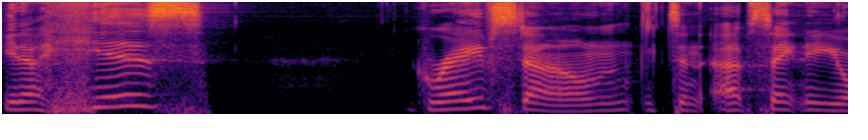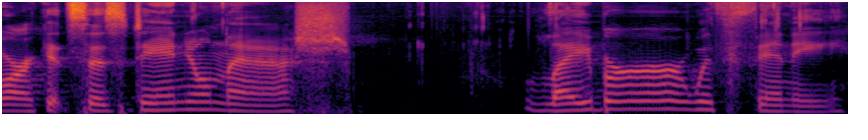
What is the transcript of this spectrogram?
you know, his gravestone, it's in upstate New York, it says Daniel Nash laborer with Finney,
